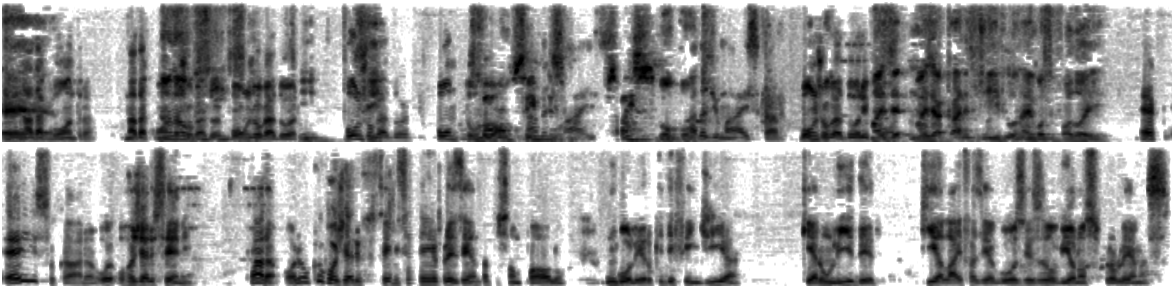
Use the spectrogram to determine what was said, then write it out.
É... Nada contra, nada contra, não, não, jogador, sim, bom sim, jogador. Sim, bom jogador, ponto. Bom, nada demais. Bom nada demais, cara. Bom, bom jogador e mas ponto. É, mas é a carência de ídolo, né, igual você falou aí. É, é isso, cara. O, o Rogério Ceni Cara, olha o que o Rogério Ceni representa para o São Paulo. Um goleiro que defendia, que era um líder, que ia lá e fazia gols e resolvia nossos problemas.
